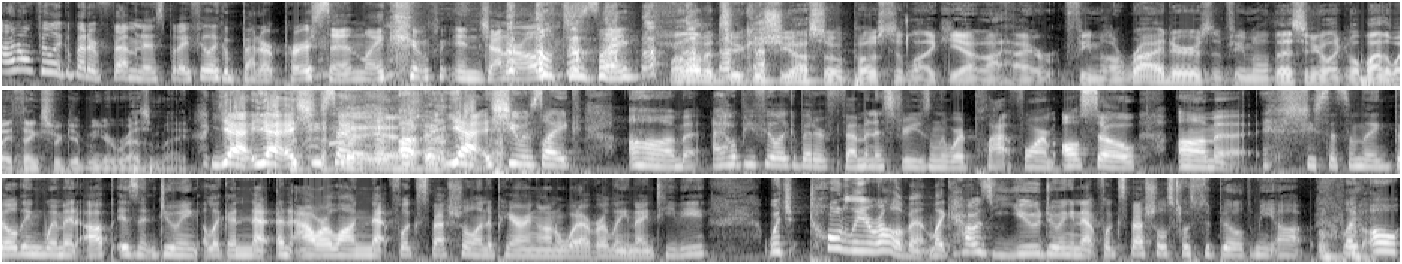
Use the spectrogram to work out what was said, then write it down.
I don't feel like a better feminist, but I feel like a better person, like in general. Just like Well, I love it too because she also posted like, yeah, and I hire female writers and female this, and you're like, oh, by the way, thanks for giving me your resume. Yeah, yeah. And she said, Yeah, yeah, uh, that's yeah, She was like, um, I hope you feel like a better feminist for using the word platform. Also, um, she said something like, building women up isn't doing like a net an hour long Netflix special and appearing on whatever late night TV, which totally irrelevant. Like, how is you doing a Netflix special supposed to build me up? like, oh,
